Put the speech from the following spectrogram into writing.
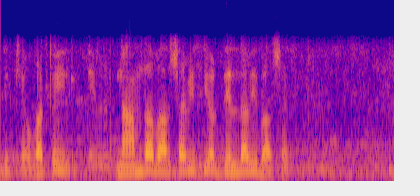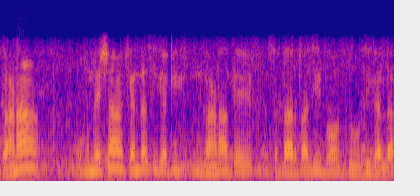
ਦੇਖਿਆ। ਉਹ ਵਾਕਈ ਨਾਮ ਦਾ ਬਾਦਸ਼ਾਹ ਵੀ ਸੀ ਔਰ ਦਿਲ ਦਾ ਵੀ ਬਾਦਸ਼ਾਹ ਸੀ। ਗਾਣਾ ਉਹ ਹਮੇਸ਼ਾ ਕਹਿੰਦਾ ਸੀਗਾ ਕਿ ਗਾਣਾ ਤੇ ਸਰਦਾਰ ਭਾਜੀ ਬਹੁਤ ਦੂਰ ਦੀ ਗੱਲ ਆ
